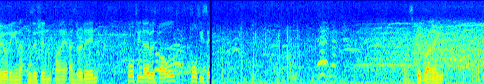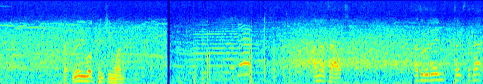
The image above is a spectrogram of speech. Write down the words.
fielding in that position by Azharuddin. 14 overs bowled, 46. That's good running. That really was pinching one. And that's out. Azharuddin takes the catch.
